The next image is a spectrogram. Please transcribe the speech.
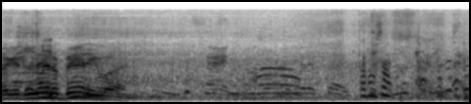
Look at the little bitty one. Ờ, Apa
